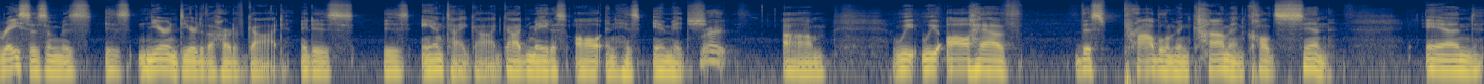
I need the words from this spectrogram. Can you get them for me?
racism is is near and dear to the heart of God. It is is anti God. God made us all in His image. Right. Um, we we all have this problem in common called sin. And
